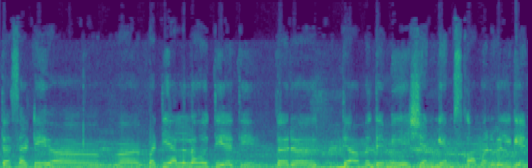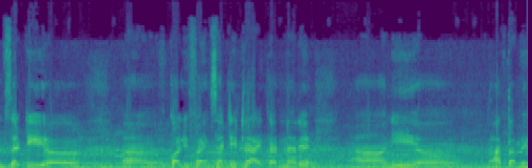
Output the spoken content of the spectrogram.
त्यासाठी अ, पटियालाला होती आहे ती. तर त्यामध्ये मी एशियन गेम्स कॉमनवेल्थ गेम्ससाठी क्वालिफाईंगसाठी ट्राय करणार आहे. आणि आता मी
